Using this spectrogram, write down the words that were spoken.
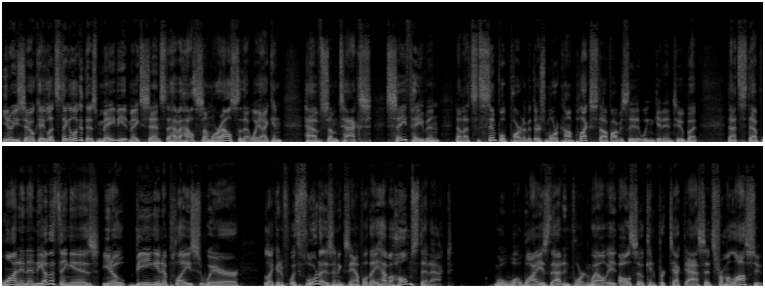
you know, you say, okay, let's take a look at this. Maybe it makes sense to have a house somewhere else so that way I can have some tax safe haven. Now, that's the simple part of it. There's more complex stuff, obviously, that we can get into, but that's step one. And then the other thing is, you know, being in a place where, like with Florida as an example, they have a Homestead Act. Well, wh- why is that important? Well, it also can protect assets from a lawsuit.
